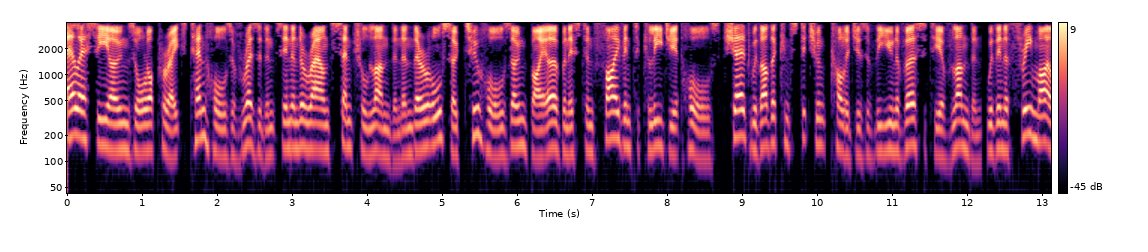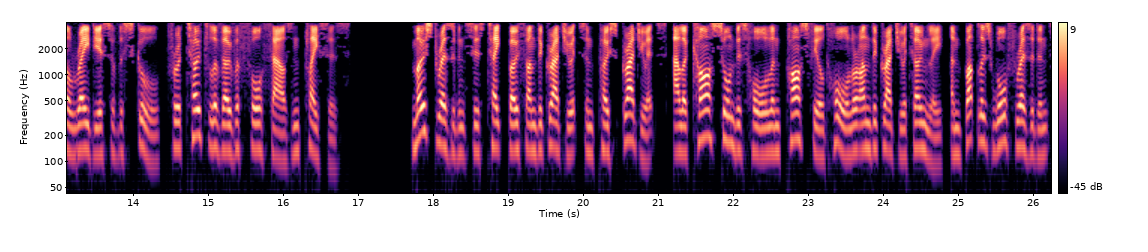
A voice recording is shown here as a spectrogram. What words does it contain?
LSE owns or operates 10 halls of residence in and around central London and there are also two halls owned by Urbanest and five intercollegiate halls shared with other constituent colleges of the University of London within a three-mile radius of the school, for a total of over 4,000 places. Most residences take both undergraduates and postgraduates. Alakar Saunders Hall and Passfield Hall are undergraduate only, and Butler's Wharf residence,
